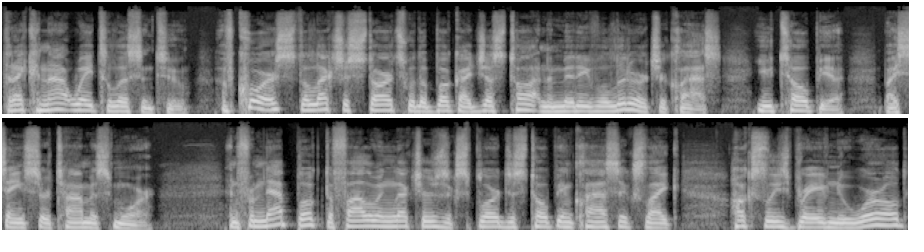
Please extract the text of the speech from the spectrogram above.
that I cannot wait to listen to. Of course, the lecture starts with a book I just taught in a medieval literature class, Utopia, by St. Sir Thomas More. And from that book, the following lectures explore dystopian classics like Huxley's Brave New World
